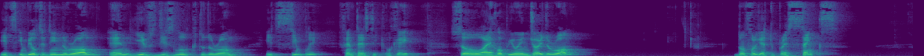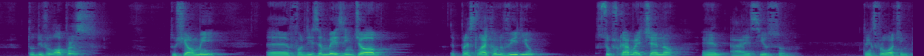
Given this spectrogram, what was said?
It's inbuilt in the ROM and gives this look to the ROM. It's simply fantastic. Okay, so I hope you enjoy the ROM. Don't forget to press thanks to developers, to Xiaomi uh, for this amazing job. Press like on the video subscribe my channel and I see you soon. Thanks for watching.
